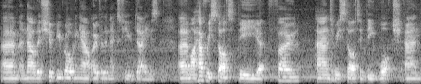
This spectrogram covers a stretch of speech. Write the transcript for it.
um, and now this should be rolling out over the next few days. Um, I have restarted the uh, phone and restarted the watch and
